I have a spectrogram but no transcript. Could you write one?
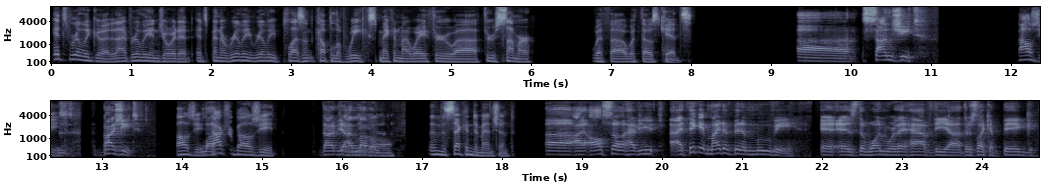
it's really good, and I've really enjoyed it. It's been a really, really pleasant couple of weeks making my way through uh through summer with uh with those kids. Uh, Sanjit. Baljeet, Bajit. Baljeet, Love- Doctor Baljeet. That- yeah, I love the, him. uh, in the second dimension. Uh, I also have you. I think it might have been a movie. Is the one where they have the uh, there's like a big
